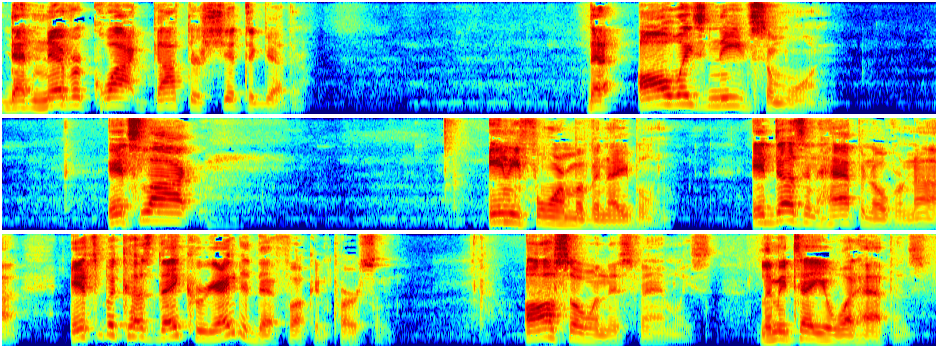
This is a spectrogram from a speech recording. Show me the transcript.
that never quite got their shit together, that always needs someone. It's like any form of enabling. It doesn't happen overnight. It's because they created that fucking person. Also, in this families, let me tell you what happens.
